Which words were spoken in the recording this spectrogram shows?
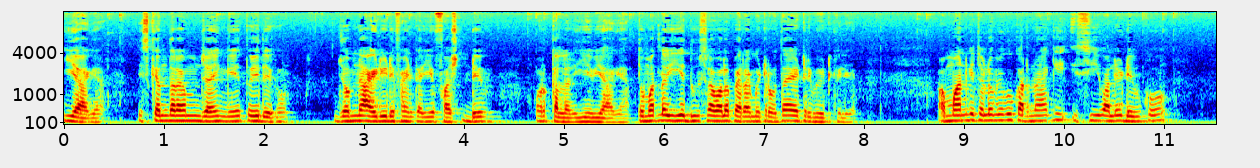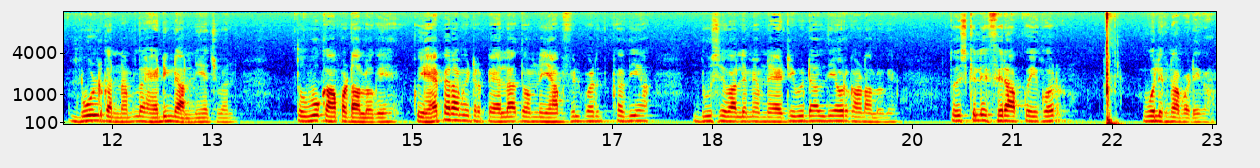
ये आ गया। इसके अंदर हम जाएँगे तो ये देखो, जो हमने आईडी डिफाइन करी है फ़र्स्ट डिव और कलर ये भी आ गया। तो मतलब ये दूसरा वाला पैरामीटर होता है एट्रीब्यूट के लिए। अब मान के चलो मेरे को करना है कि इसी वाले डिव को बोल्ड करना मतलब हेडिंग डालनी है एच तो वो कहाँ पर डालोगे? कोई है पैरामीटर पहला तो हमने यहाँ पर फिल कर दिया। दूसरे वाले में हमने एट्रीब्यूट डाल दिया और कहाँ डालोगे? तो इसके लिए फिर आपको एक और वो लिखना पड़ेगा।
